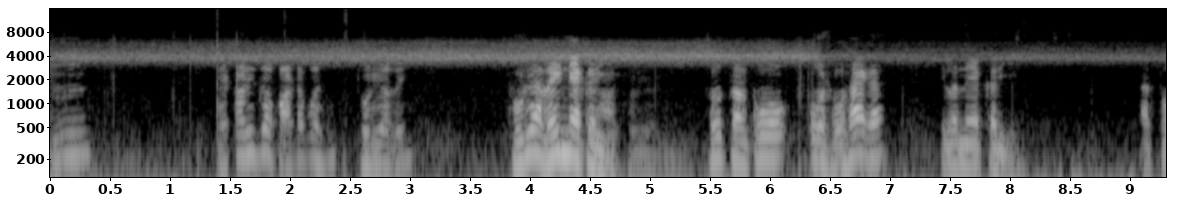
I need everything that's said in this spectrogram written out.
હમ. નીકળી જાઓ પાટા પછી થોડી વાર રહી. થોડી વાર રહીને કરીએ. તો તડકો ઓછો થાય કે? એટલે ને કરીએ. આ તો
